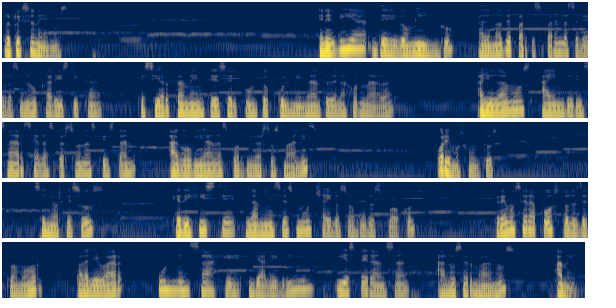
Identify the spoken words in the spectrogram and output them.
Reflexionemos. En el día de domingo, además de participar en la celebración eucarística, que ciertamente es el punto culminante de la jornada, ayudamos a enderezarse a las personas que están agobiadas por diversos males. Oremos juntos. Señor Jesús, que dijiste, la mies es mucha y los obreros pocos, queremos ser apóstoles de tu amor para llevar un mensaje de alegría y esperanza a los hermanos. Amén.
